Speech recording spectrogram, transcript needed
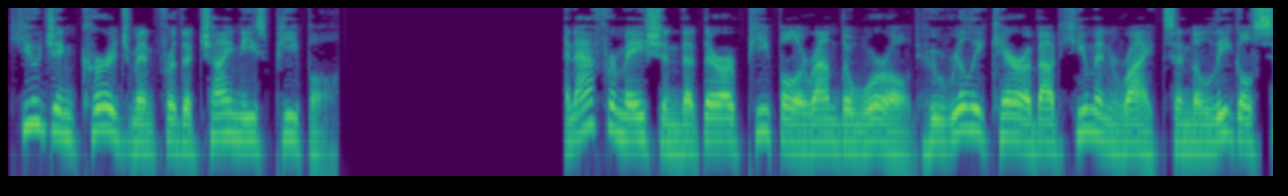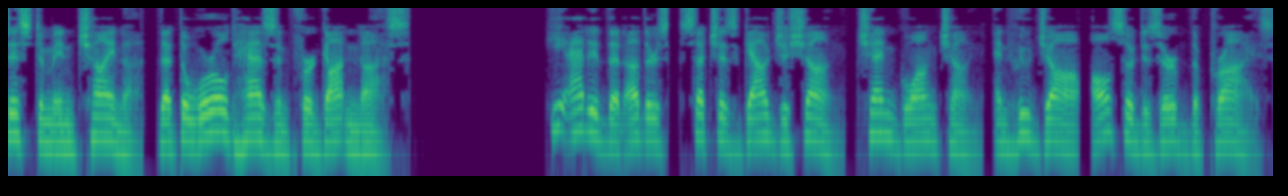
"...huge encouragement for the Chinese people an affirmation that there are people around the world who really care about human rights and the legal system in China, that the world hasn't forgotten us." He added that others, such as Gao Zhisheng, Chen Guangcheng, and Hu Jia, also deserved the prize.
